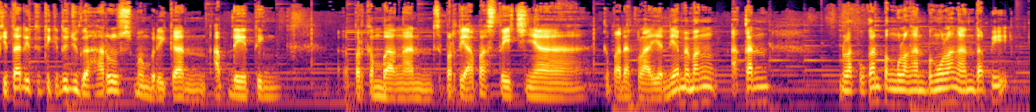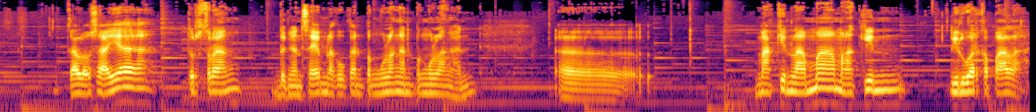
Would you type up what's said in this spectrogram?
Kita di titik itu juga harus memberikan updating uh, perkembangan seperti apa stage-nya kepada klien. Dia memang akan melakukan pengulangan-pengulangan tapi kalau saya terus terang dengan saya melakukan pengulangan-pengulangan uh, makin lama makin di luar kepala.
